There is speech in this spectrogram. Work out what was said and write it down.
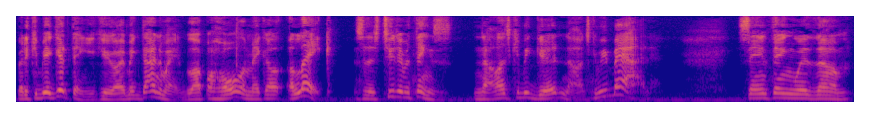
But it could be a good thing. You could go and make dynamite and blow up a hole and make a, a lake. So there's two different things. Knowledge can be good, knowledge can be bad. Same thing with um,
